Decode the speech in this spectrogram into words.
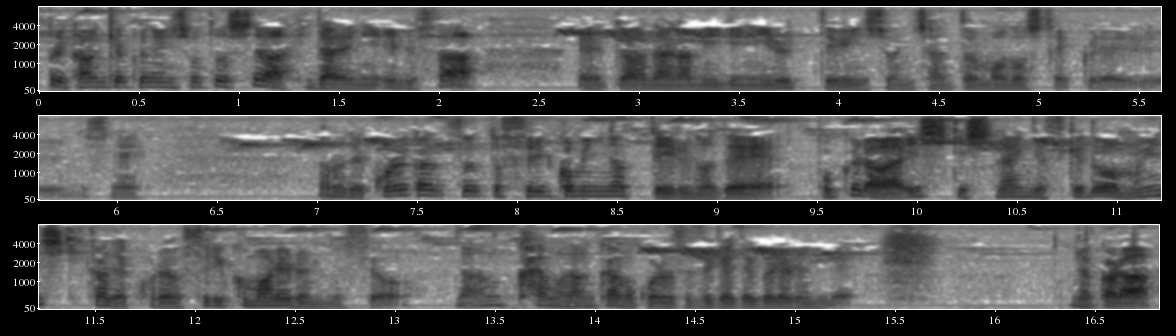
っぱり観客の印象としては、左にエルサ、えっ、ー、と、アナが右にいるっていう印象にちゃんと戻してくれるんですね。なので、これがずっと刷り込みになっているので、僕らは意識しないんですけど、無意識化でこれを刷り込まれるんですよ。何回も何回もこれを続けてくれるんで。だから、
